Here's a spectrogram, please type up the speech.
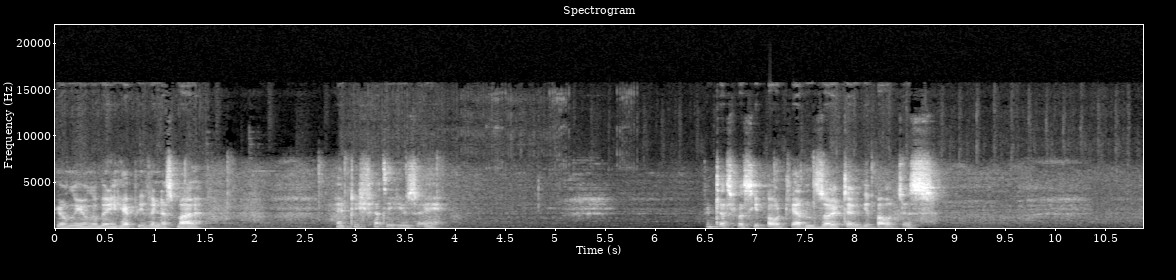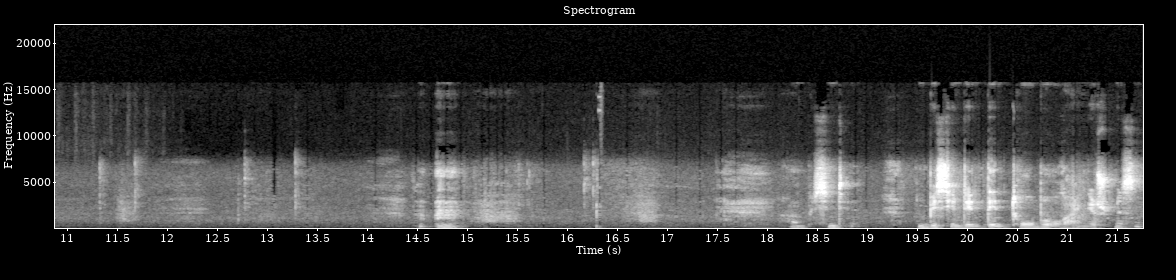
Junge, Junge, bin ich happy, wenn das mal endlich fertig ist, ey. Wenn das, was gebaut werden sollte, gebaut ist. Ein bisschen, ein bisschen den, den Turbo reingeschmissen.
